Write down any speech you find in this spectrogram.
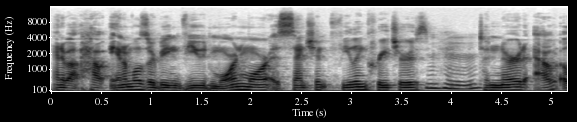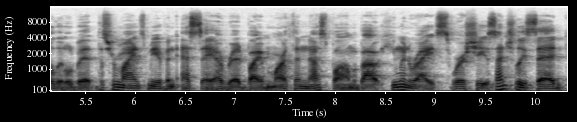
and about how animals are being viewed more and more as sentient, feeling creatures. Mm-hmm. To nerd out a little bit, this reminds me of an essay I read by Martha Nussbaum about human rights, where she essentially said,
